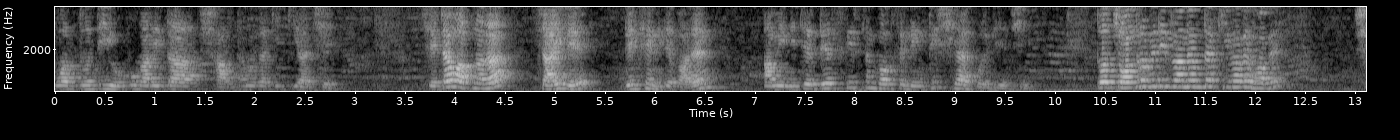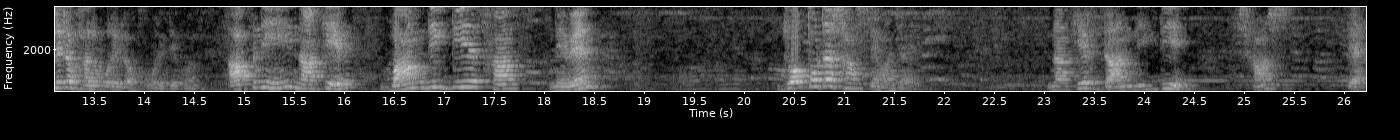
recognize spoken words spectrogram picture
পদ্ধতি, উপকারিতা, সাবধানতা কি কি আছে। সেটাও আপনারা চাইলে দেখে নিতে পারেন। আমি নিচের ডেসক্রিপশন বক্সের লিঙ্কটি শেয়ার করে দিয়েছি। তো চন্দ্রবেদী প্রাণায়ামটা কীভাবে হবে? সেটা ভালো করে লক্ষ্য করে দেখুন। আপনি নাকের বাম দিক দিয়ে শ্বাস নেবেন। যতটা শ্বাস নেওয়া যায়, নাকের ডান দিক দিয়ে শ্বাস ত্যাগ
